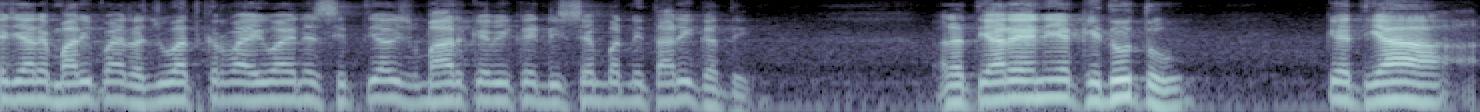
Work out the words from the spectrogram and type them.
જ્યારે મારી પાસે રજૂઆત કરવા આવ્યા એને સિત્યાવીસ બાર કેવી કંઈ ડિસેમ્બરની તારીખ હતી. અને ત્યારે એનીએ કીધું હતું કે ત્યાં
